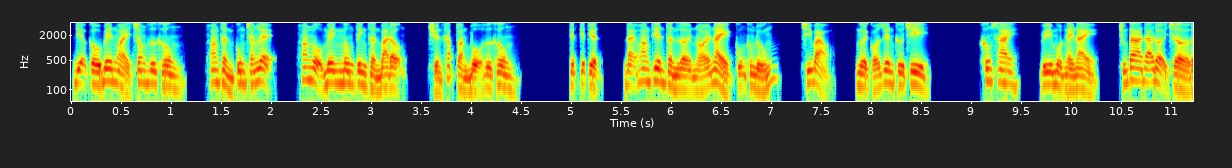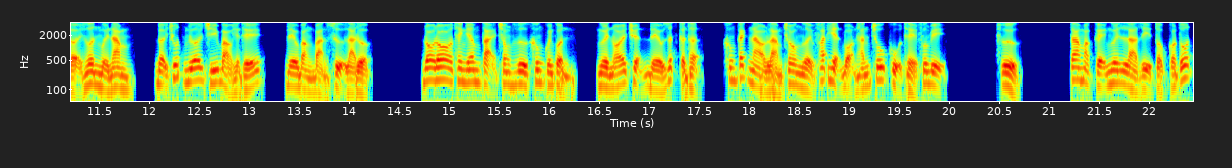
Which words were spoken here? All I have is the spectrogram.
Địa cầu bên ngoài trong hư không, hoang thần cung trắng lệ hoang nộ mênh mông tinh thần ba động, chuyển khắp toàn bộ hư không. Kiệt kiệt kiệt, đại hoang thiên thần lời nói này cũng không đúng trí bảo, người có duyên cư chi. Không sai, vì một ngày này, chúng ta đã đợi chờ đợi hơn mười năm, đợi chút nữa trí bảo hiện thế, đều bằng bản sự là được. Đo đo thanh âm tại trong hư không quanh quẩn, người nói chuyện đều rất cẩn thận, không cách nào làm cho người phát hiện bọn hắn chỗ cụ thể phương vị. Hừ, ta mặc kệ ngươi là dị tộc có tốt,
